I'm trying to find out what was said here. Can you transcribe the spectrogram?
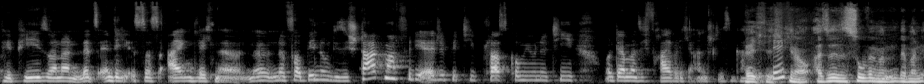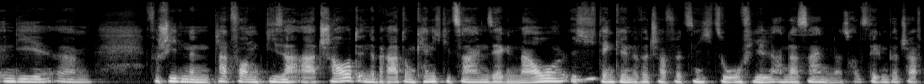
pp, sondern letztendlich ist das eigentlich eine, eine, eine Verbindung, die sich stark macht für die LGBT-Plus-Community und der man sich freiwillig anschließen kann. Richtig, richtig, genau. Also es ist so, wenn man, wenn man in die ähm, verschiedenen Plattformen dieser Art schaut. In der Beratung kenne ich die Zahlen sehr genau. Ich mhm. denke, in der Wirtschaft wird es nicht so viel anders sein, in der sonstigen Wirtschaft.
